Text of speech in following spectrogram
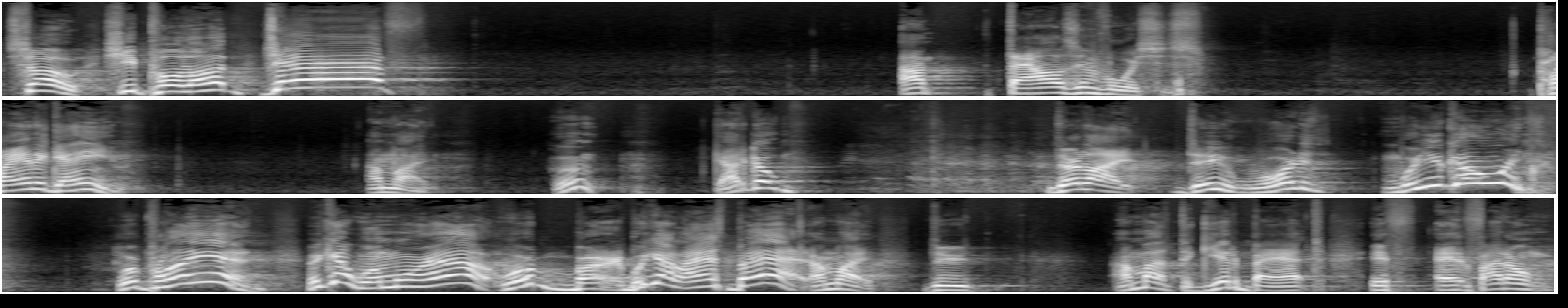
So she pulled up, Jeff! I'm thousand voices. Playing a game. I'm like, Ooh, gotta go. They're like, dude, what is, where you going? We're playing. We got one more out. We're, we got last bat. I'm like, dude, I'm about to get a bat. If, if I don't,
